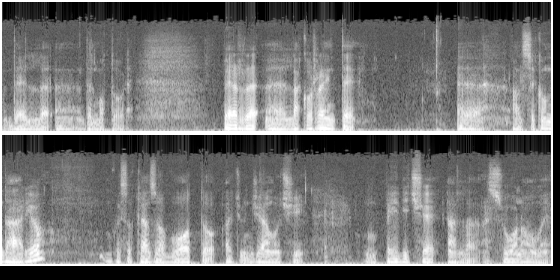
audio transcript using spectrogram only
del, eh, del motore. Per eh, la corrente eh, al secondario, in questo caso a vuoto aggiungiamoci un pedice al suo nome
